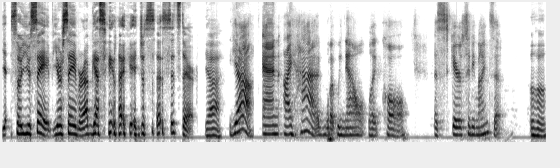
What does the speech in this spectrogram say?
Yeah. So you save, you're saver. I'm guessing like it just uh, sits there. Yeah. Yeah. And I had what we now like call a scarcity mindset. Uh huh.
